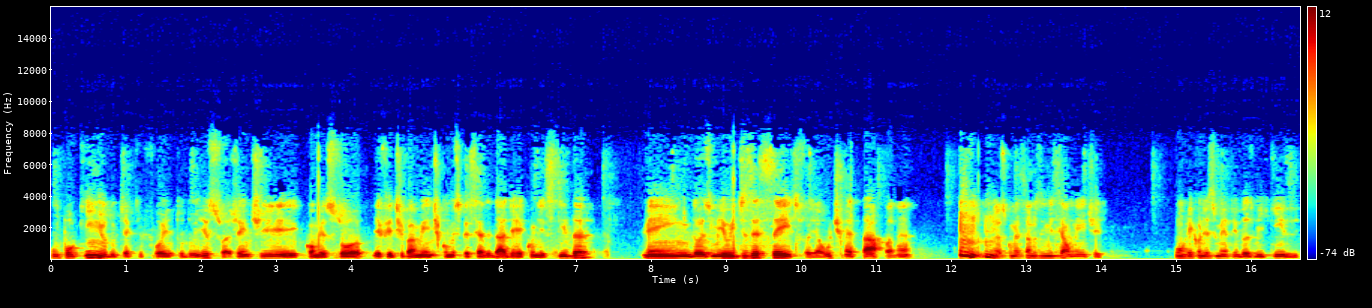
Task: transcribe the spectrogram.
um pouquinho do que é que foi tudo isso, a gente começou efetivamente como especialidade reconhecida em 2016, foi a última etapa, né? Nós começamos inicialmente com reconhecimento em 2015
